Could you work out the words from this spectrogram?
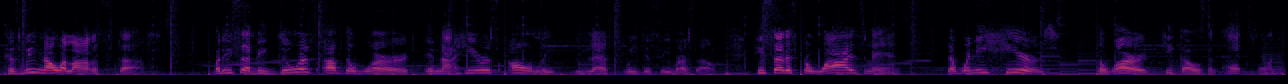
Because we know a lot of stuff. But he said, Be doers of the word and not hearers only, lest we deceive ourselves. He said, It's the wise man that when he hears the word, he goes and acts on it.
